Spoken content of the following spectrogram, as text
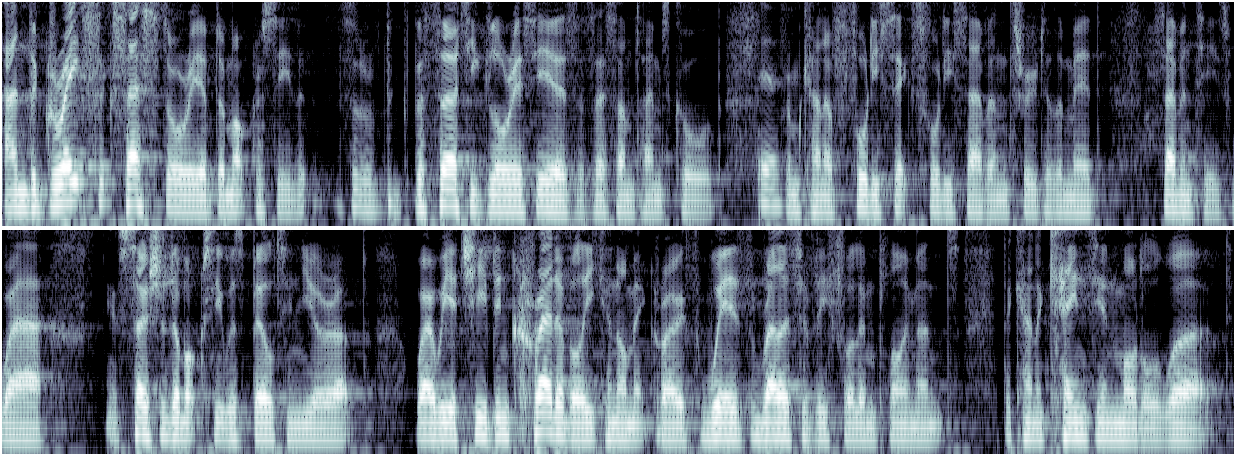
And the great success story of democracy, the, sort of the, the 30 glorious years, as they're sometimes called, yes. from kind of 46, 47 through to the mid 70s, where you know, social democracy was built in Europe, where we achieved incredible economic growth with relatively full employment. The kind of Keynesian model worked.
